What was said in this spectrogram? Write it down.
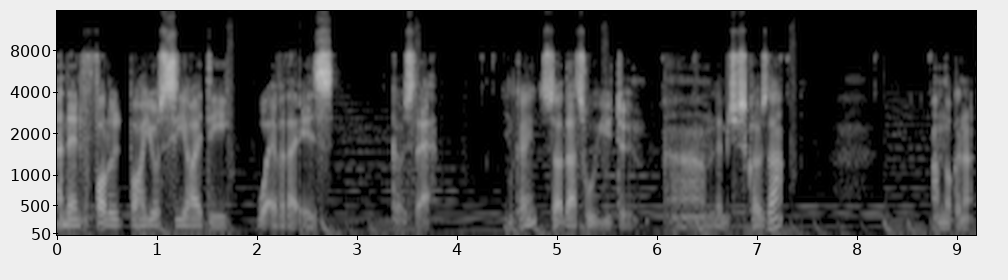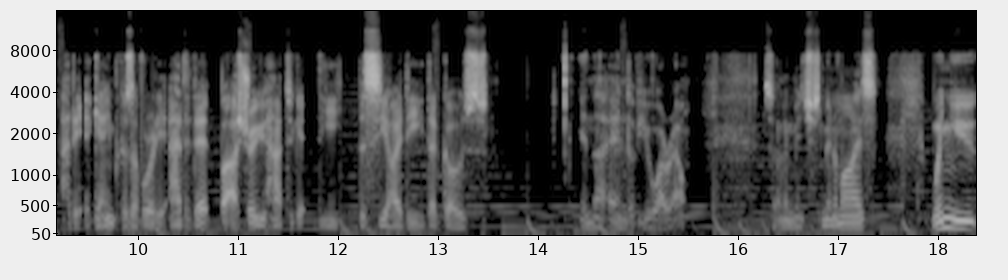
And then followed by your CID, whatever that is, goes there. Okay, so that's all you do. Um, let me just close that. I'm not going to add it again because I've already added it, but I'll show you how to get the, the CID that goes in that end of URL. So let me just minimize. When you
